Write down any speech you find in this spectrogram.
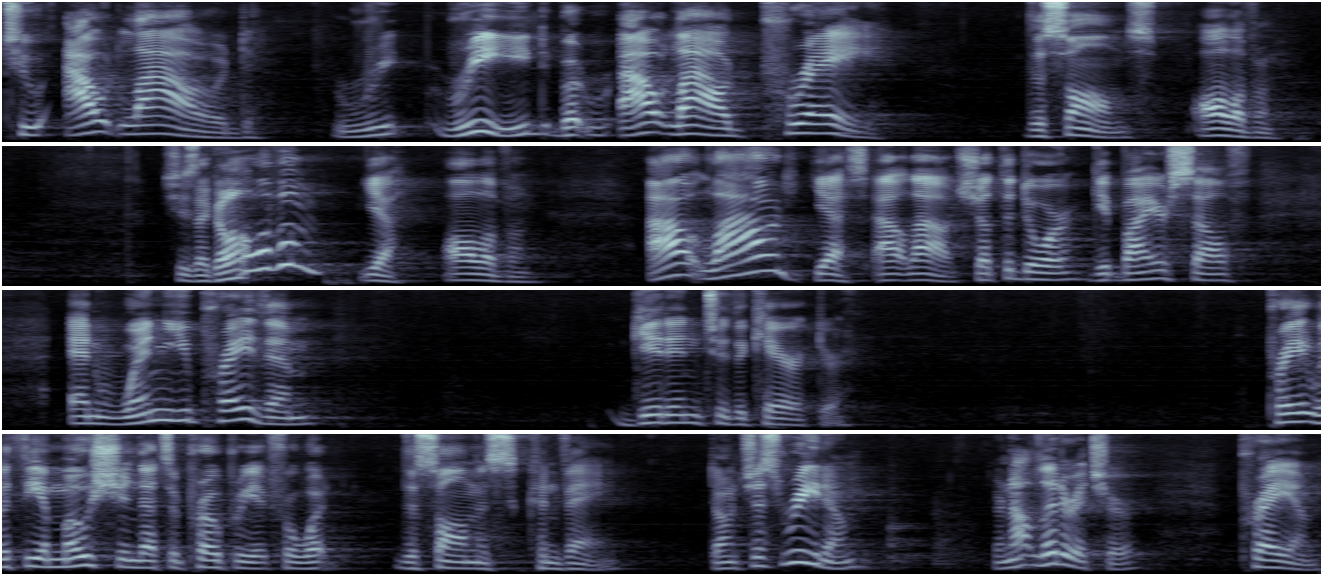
to out loud re- read, but out loud pray the Psalms, all of them. She's like, All of them? Yeah, all of them. Out loud? Yes, out loud. Shut the door, get by yourself. And when you pray them, get into the character. Pray it with the emotion that's appropriate for what the psalm is conveying. Don't just read them, they're not literature. Pray them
